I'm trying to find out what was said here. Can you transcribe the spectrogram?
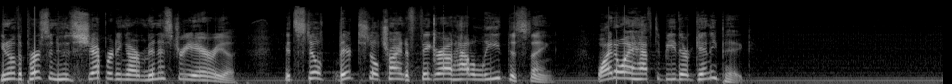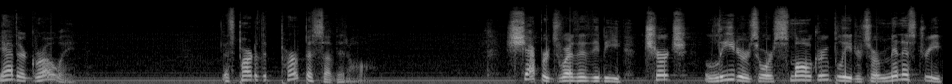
You know, the person who's shepherding our ministry area, it's still they're still trying to figure out how to lead this thing. Why do I have to be their guinea pig? Yeah, they're growing. That's part of the purpose of it all. Shepherds, whether they be church leaders or small group leaders or ministry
